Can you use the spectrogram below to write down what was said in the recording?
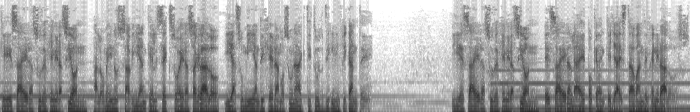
que esa era su degeneración, a lo menos sabían que el sexo era sagrado, y asumían dijéramos una actitud dignificante. Y esa era su degeneración, esa era la época en que ya estaban degenerados.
